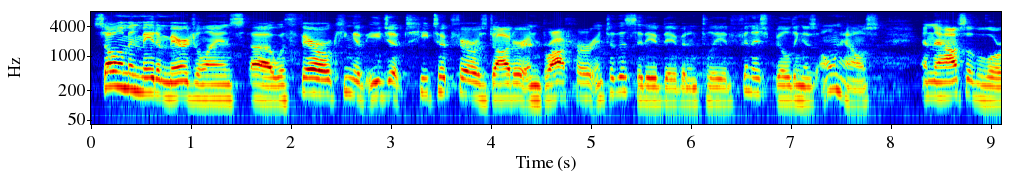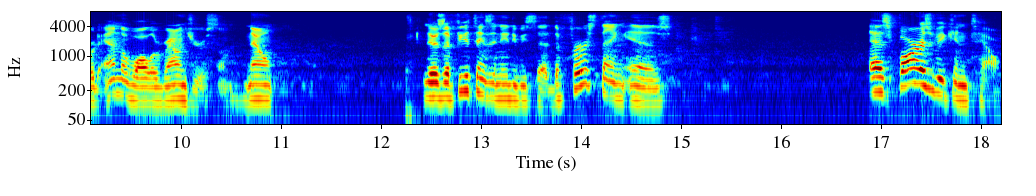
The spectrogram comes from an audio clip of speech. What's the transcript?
Solomon made a marriage alliance uh, with Pharaoh, king of Egypt. He took Pharaoh's daughter and brought her into the city of David until he had finished building his own house and the house of the Lord and the wall around Jerusalem. Now, there's a few things that need to be said. The first thing is, as far as we can tell,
